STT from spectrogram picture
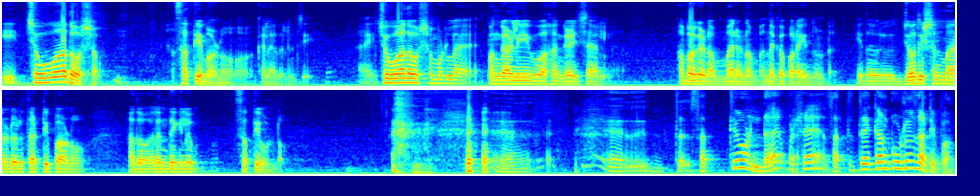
ഈ ചൊവ്വാദോഷം സത്യമാണോ കലാതുലൻജി ചൊവ്വാദോഷമുള്ള പങ്കാളിയെ വിവാഹം കഴിച്ചാൽ അപകടം മരണം എന്നൊക്കെ പറയുന്നുണ്ട്. ഇതൊരു ജ്യോതിഷന്മാരുടെ ഒരു തട്ടിപ്പാണോ? അതോ അതെന്തെങ്കിലും സത്യമുണ്ടോ? സത്യമുണ്ട് പക്ഷേ സത്യത്തേക്കാൾ കൂടുതൽ തട്ടിപ്പാണ്.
